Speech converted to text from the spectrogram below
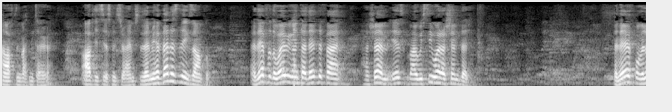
after Matan Torah, after Yitzias Mitzrayim. So then we have that as the example. And therefore, the way we're going to identify Hashem is by we see what Hashem did. And therefore, he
